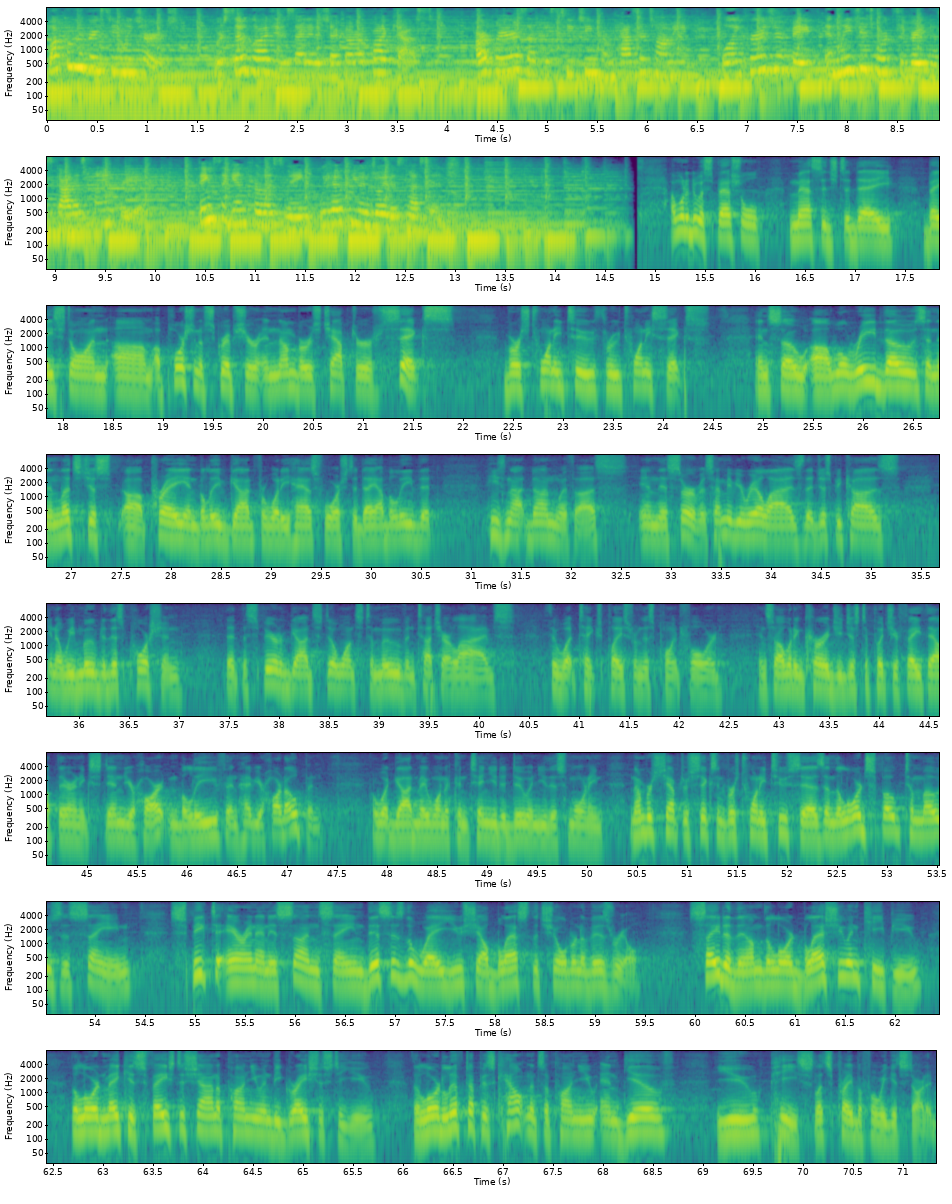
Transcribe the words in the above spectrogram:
Welcome to Grace Family Church. We're so glad you decided to check out our podcast. Our prayer is that this teaching from Pastor Tommy will encourage your faith and lead you towards the greatness God has planned for you. Thanks again for listening. We hope you enjoy this message. I want to do a special message today based on um, a portion of Scripture in Numbers chapter 6, verse 22 through 26. And so uh, we'll read those and then let's just uh, pray and believe God for what He has for us today. I believe that He's not done with us in this service. How many of you realize that just because you know, we've moved to this portion, that the Spirit of God still wants to move and touch our lives through what takes place from this point forward? And so I would encourage you just to put your faith out there and extend your heart and believe and have your heart open for what God may want to continue to do in you this morning. Numbers chapter 6 and verse 22 says, And the Lord spoke to Moses, saying, Speak to Aaron and his sons, saying, This is the way you shall bless the children of Israel. Say to them, The Lord bless you and keep you. The Lord make his face to shine upon you and be gracious to you. The Lord lift up his countenance upon you and give you peace. Let's pray before we get started.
